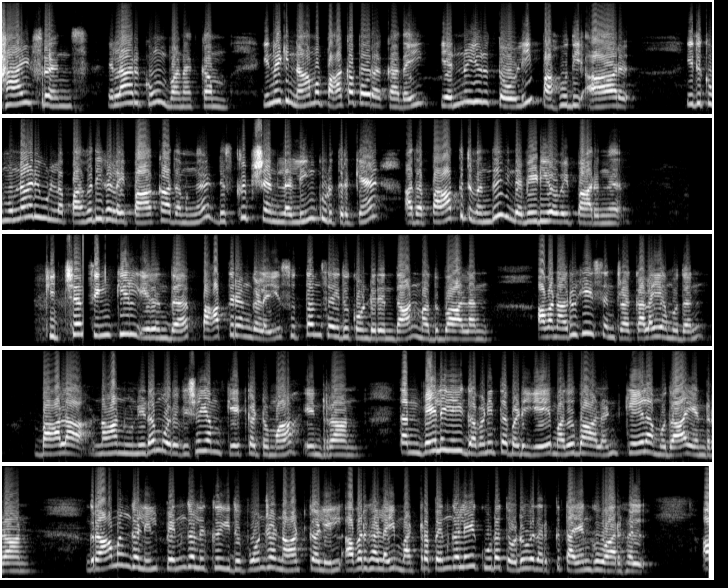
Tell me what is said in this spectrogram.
Hi friends எல்லாருக்கும் வணக்கம். இன்னைக்கு நாம பார்க்க போற கதை எண்ணுயிர் தோழி பகுதி ஆறு. இதுக்கு முன்னாடி உள்ள பகுதிகளை பார்க்காதவங்க டிஸ்கிரிப்ஷன்ல லிங்க் கொடுத்துருக்கேன். அதை பார்த்துட்டு வந்து இந்த வீடியோவை பாருங்க. கிச்சன் சிங்கில் இருந்த பாத்திரங்களை சுத்தம் செய்து கொண்டிருந்தான் மதுபாலன். அவன் அருகே சென்ற கலையமுதன் பாலா நான் உன்னிடம் ஒரு விஷயம் கேட்கட்டுமா? என்றான். தன் வேலையை கவனித்தபடியே மதுபாலன் கேளமுதா என்றான். கிராமங்களில் பெண்களுக்கு இது போன்ற நாட்களில் அவர்களை மற்ற பெண்களே கூட தொடுவதற்கு தயங்குவார்கள்.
